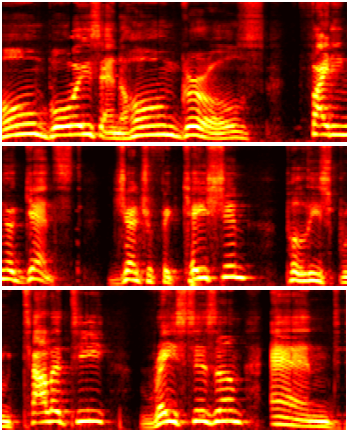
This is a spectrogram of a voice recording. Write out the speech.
homeboys and homegirls fighting against gentrification, police brutality, racism, and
